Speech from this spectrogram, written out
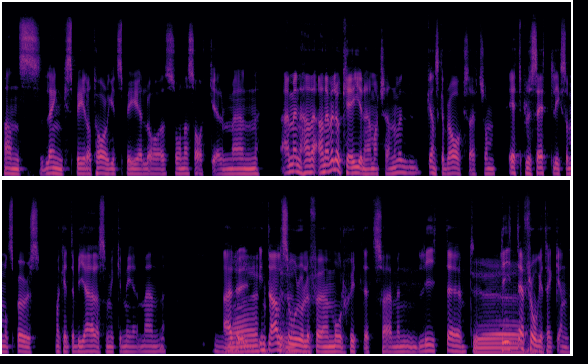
hans länkspel och targetspel och sådana saker. Men, nej, men han, han är väl okej okay i den här matchen. Han är väl ganska bra också eftersom 1 plus 1 liksom mot Spurs, man kan inte begära så mycket mer. Men Nej, är inte alls orolig för målskyttet, så här, men lite, det... lite frågetecken.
